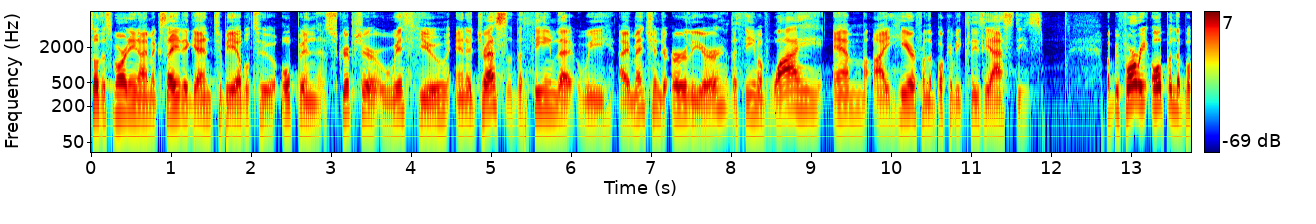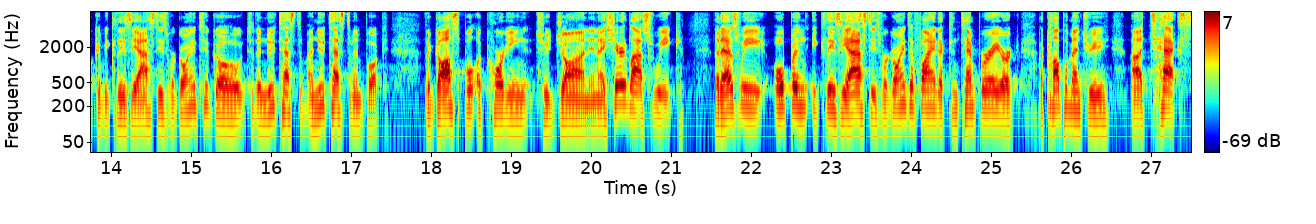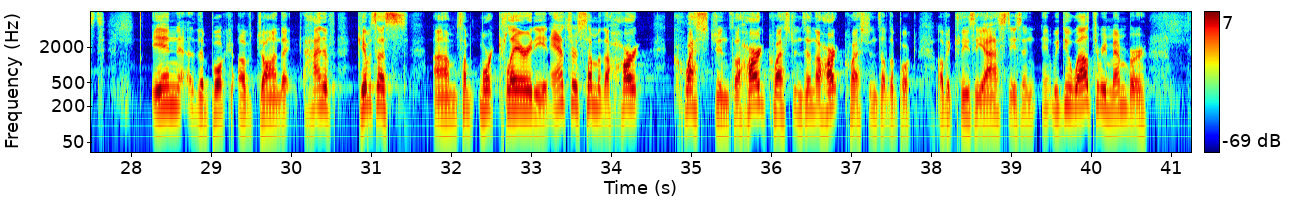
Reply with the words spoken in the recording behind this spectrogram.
So, this morning I'm excited again to be able to open scripture with you and address the theme that we I mentioned earlier, the theme of why am I here from the book of Ecclesiastes. But before we open the book of Ecclesiastes, we're going to go to the New Testament, a New Testament book, the Gospel according to John. And I shared last week that as we open Ecclesiastes, we're going to find a contemporary or a complementary uh, text in the book of John that kind of gives us um, some more clarity and answers some of the heart questions, the hard questions and the heart questions of the book of Ecclesiastes. And, and we do well to remember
